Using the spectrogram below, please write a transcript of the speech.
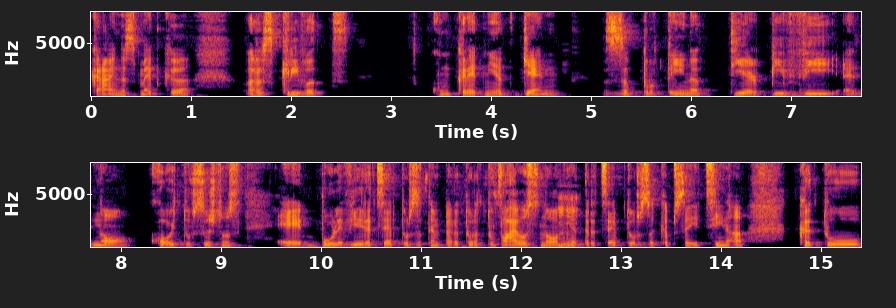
крайна сметка разкриват конкретният ген за протеина TRPV1, който всъщност е болеви рецептор за температура. Това е основният рецептор за капсаицина, като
